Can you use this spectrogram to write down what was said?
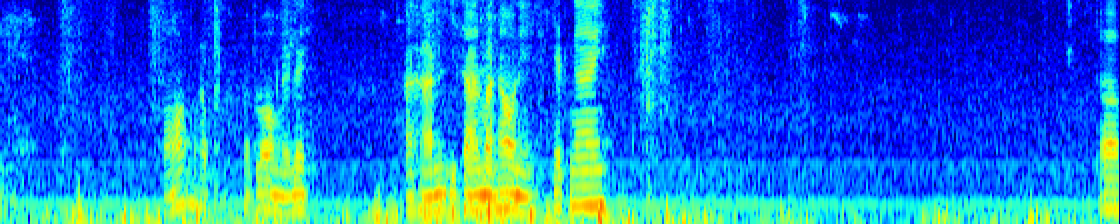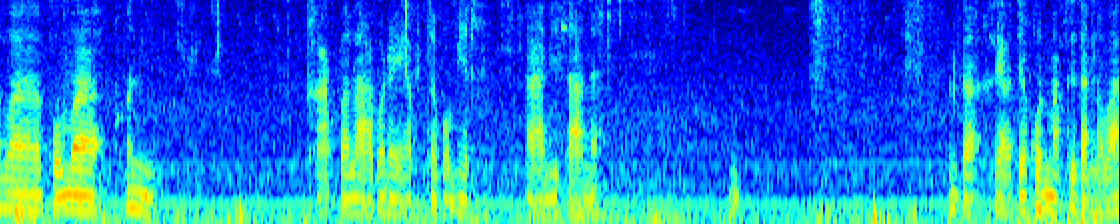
นี่หอมครับ รับรองเลยเลย อาหารอีสานบ้านเฮานี่เฮ็ดง่าย ถ้าว่าผมว่ามันขาดปลาร้าก็ได้ครับ ถ้าผมเฮ็ดอาหารอีสานนะ มันก็แล้วแต่คนมักคือกันหรอวะ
